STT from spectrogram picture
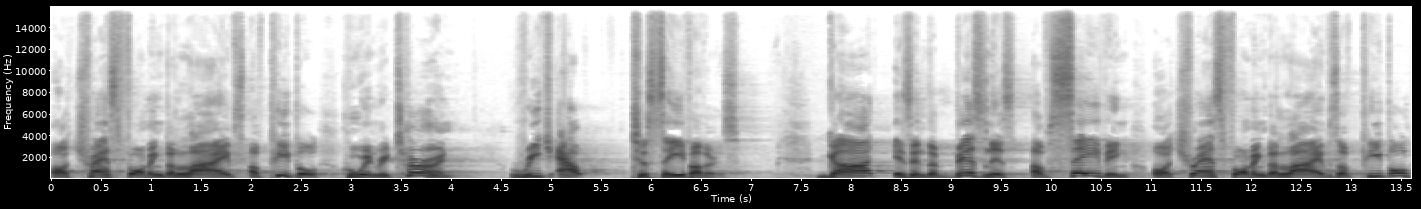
or transforming the lives of people who, in return, reach out to save others. God is in the business of saving or transforming the lives of people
